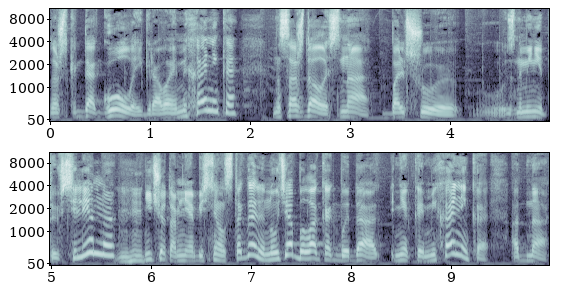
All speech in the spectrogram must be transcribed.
Потому что когда голая игровая механика насаждалась на большую знаменитую вселенную, угу. ничего там не объяснялось и так далее, но у тебя была как бы, да, некая механика одна,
